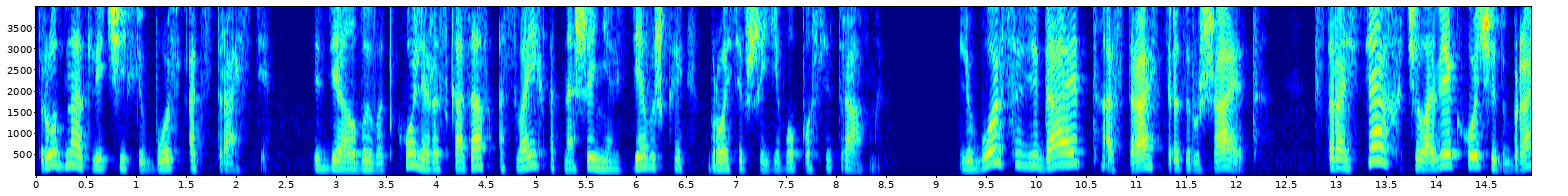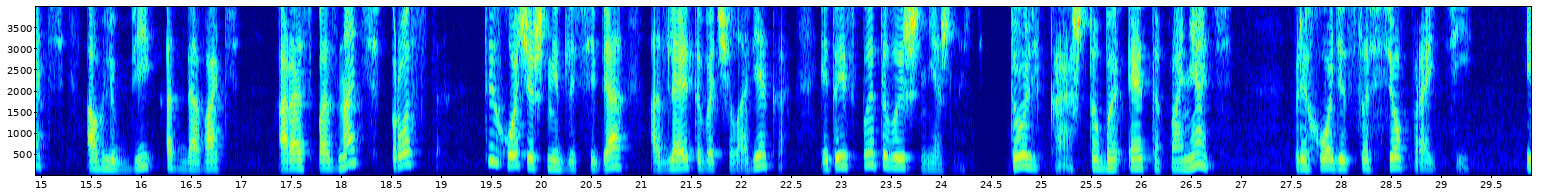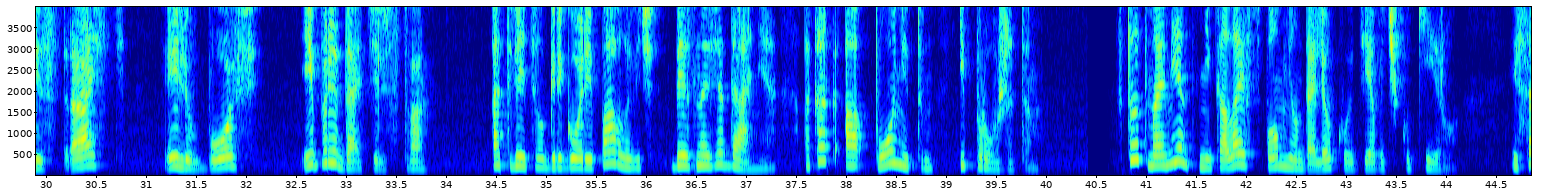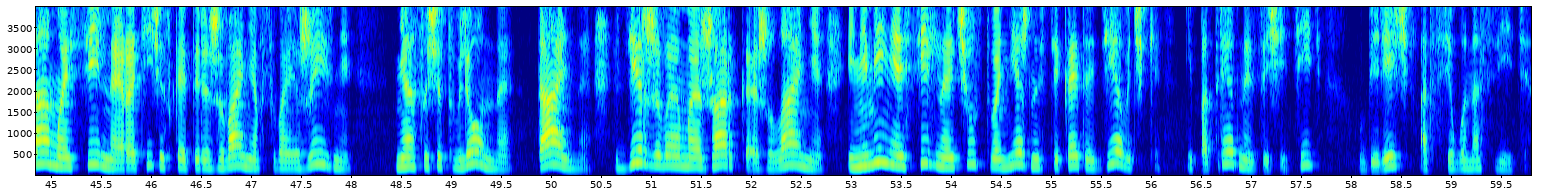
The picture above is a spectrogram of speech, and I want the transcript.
Трудно отличить любовь от страсти. Сделал вывод Коля, рассказав о своих отношениях с девушкой, бросившей его после травмы. Любовь созидает, а страсть разрушает. В страстях человек хочет брать, а в любви отдавать. А распознать просто. Ты хочешь не для себя, а для этого человека, и ты испытываешь нежность. Только, чтобы это понять, приходится все пройти. И страсть, и любовь, и предательство. Ответил Григорий Павлович без назидания, а как о понятом и прожитом. В тот момент Николай вспомнил далекую девочку Киру. И самое сильное эротическое переживание в своей жизни, неосуществленное, тайное, сдерживаемое жаркое желание и не менее сильное чувство нежности к этой девочке – и потребность защитить, уберечь от всего на свете.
